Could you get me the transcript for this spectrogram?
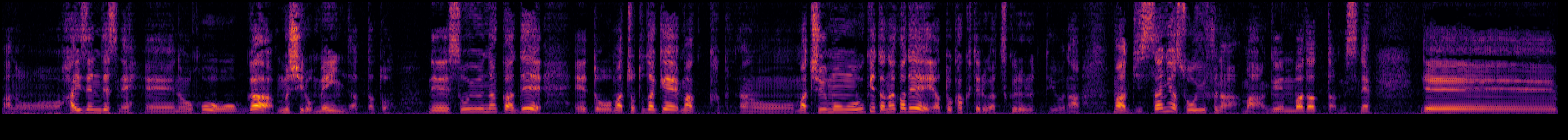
あの、配膳ですね、えー、の方がむしろメインだったと。で、そういう中で、えっ、ー、と、まあ、ちょっとだけ、まあ、あのまあ、注文を受けた中で、やっとカクテルが作れるっていうような、まあ、実際にはそういうふうな、まあ、現場だったんですね。で、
